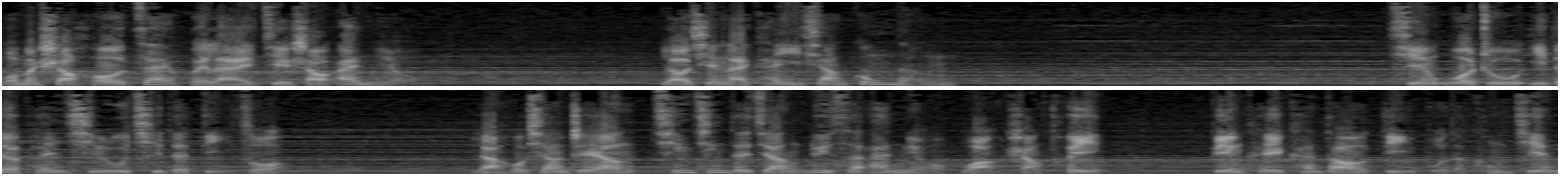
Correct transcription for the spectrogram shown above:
我们稍后再回来介绍按钮。要先来看一项功能，先握住易德喷吸入器的底座，然后像这样轻轻地将绿色按钮往上推，便可以看到底部的空间。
